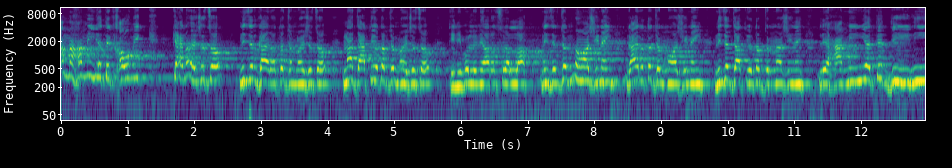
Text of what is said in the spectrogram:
আম হামিয়াতে কৌমিক কেন এসেছ? নিজের গায়রতার জন্য এসেছ? না জাতীয়তার জন্য এসেছ? তিনি বললেন, ইয়া রাসূলুল্লাহ, নিজের জন্য আসি নাই গায়রতার জন্য আসি নাই, নিজের জাতীয়তার জন্য আসি নাই। লে হামিয়াতে দিনী।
